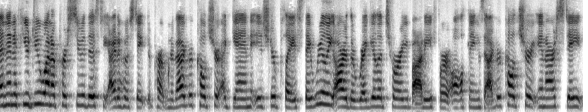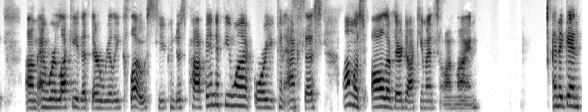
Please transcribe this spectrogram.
And then if you do want to pursue this, the Idaho State Department of Agriculture, again, is your place. They really are the regulatory body for all things agriculture in our state. Um, and we're lucky that they're really close. You can just pop in if you want, or you can access almost all of their documents online. And again,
